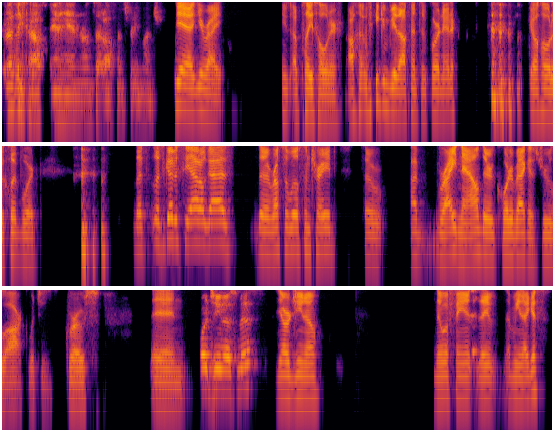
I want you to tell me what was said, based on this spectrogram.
But I think Kyle Shanahan runs that offense pretty much. yeah, you're right. He's a placeholder. we can be the offensive coordinator. Go hold a clipboard. let's let's go to Seattle, guys. The Russell Wilson trade. So I, right now their quarterback is Drew Lock, which is gross, and or Geno Smith. Yargino. Noah Fant. They, I mean, I guess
